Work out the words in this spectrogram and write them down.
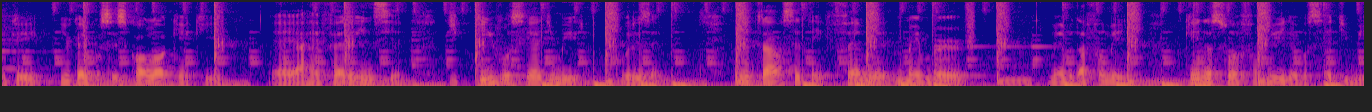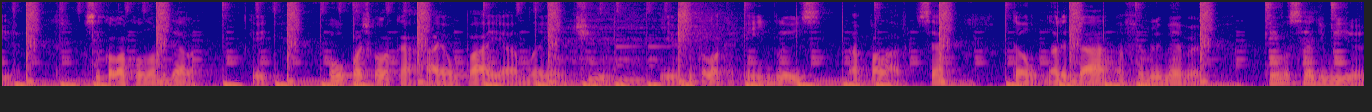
ok? E eu quero que vocês coloquem aqui é, a referência de quem você admira. Por exemplo, na letra A você tem Family Member membro da família. Quem da sua família você admira? Você coloca o nome dela, ok? Ou pode colocar, ah, é um pai, é a mãe, é um tio. E aí você coloca em inglês a palavra, certo? Então, na letra A, a family member. Quem você admira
